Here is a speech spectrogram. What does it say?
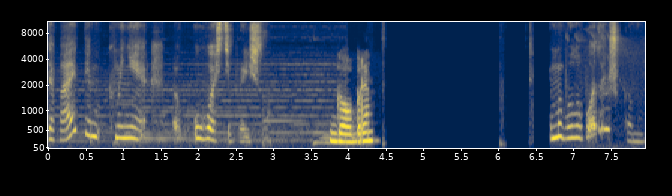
Давай ти к мені е, у гості прийшла. Добре. І ми були подружками.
